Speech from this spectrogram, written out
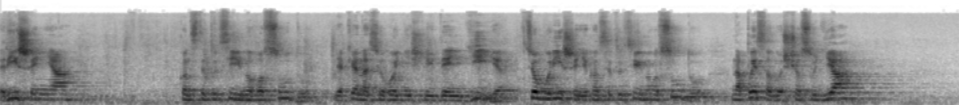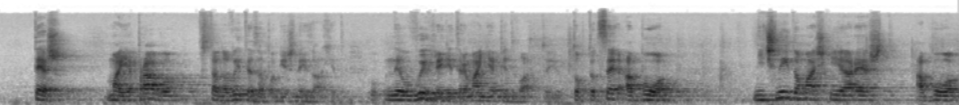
рішення Конституційного суду, яке на сьогоднішній день діє. В цьому рішенні Конституційного суду написано, що суддя теж має право встановити запобіжний захід не у вигляді тримання під вартою. Тобто це або нічний домашній арешт, або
